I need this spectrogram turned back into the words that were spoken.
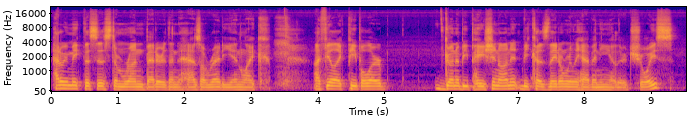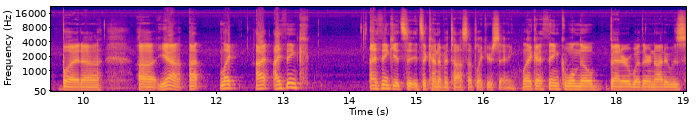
how do we make the system run better than it has already and like i feel like people are gonna be patient on it because they don't really have any other choice but uh uh yeah I, like i i think I think it's a, it's a kind of a toss up, like you're saying. Like I think we'll know better whether or not it was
